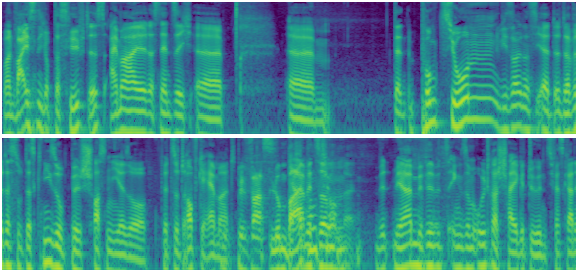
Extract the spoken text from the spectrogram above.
man weiß nicht, ob das hilft ist. Einmal, das nennt sich äh, ähm, da- Punktion, wie soll das, äh, da wird das so, das Knie so beschossen hier so, wird so drauf gehämmert. Mit was? Ja, mit so einem, mit, ja, mit, mit irgendeinem so einem Ultraschallgedöns. Ich weiß gerade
